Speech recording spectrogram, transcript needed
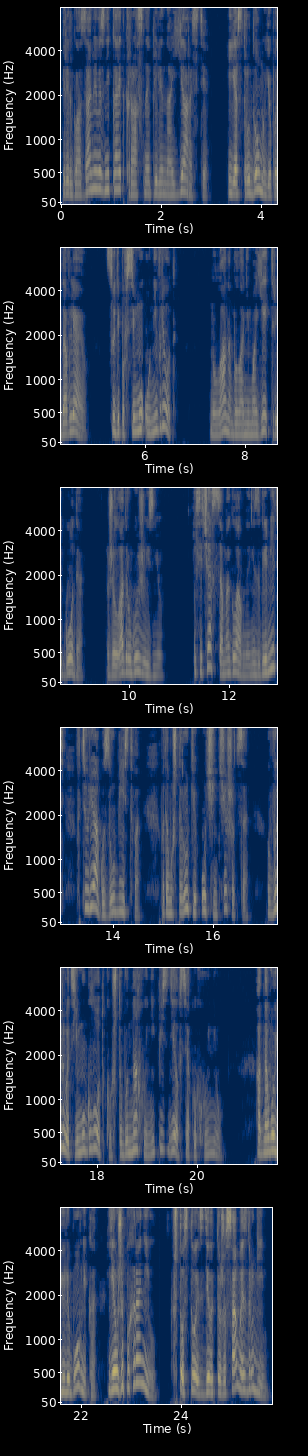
Перед глазами возникает красная пелена ярости, и я с трудом ее подавляю. Судя по всему, он не врет. Но Лана была не моей три года, жила другой жизнью. И сейчас самое главное не загреметь в тюрягу за убийство, потому что руки очень чешутся вырвать ему глотку, чтобы нахуй не пиздел всякую хуйню. Одного ее любовника я уже похоронил, что стоит сделать то же самое с другим.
